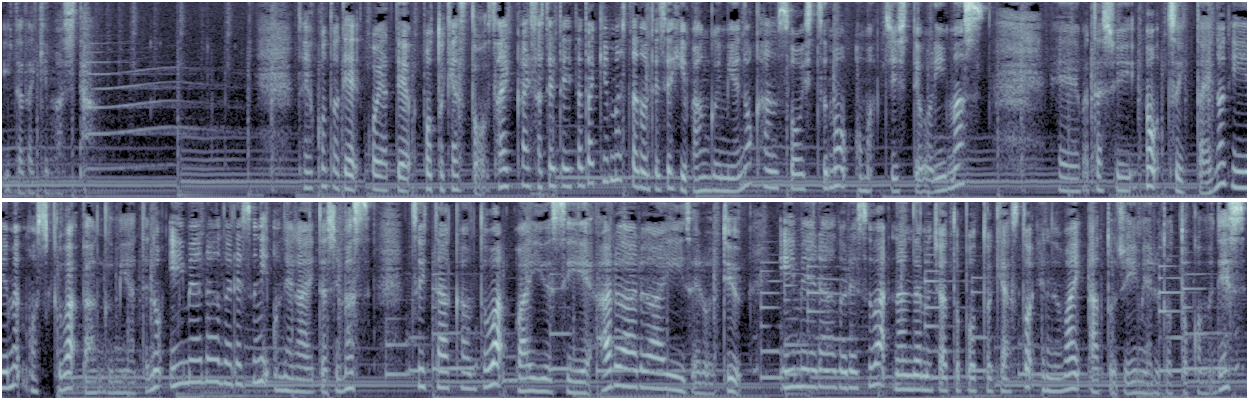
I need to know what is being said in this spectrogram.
いただきました。ということでこうやってポッドキャストを再開させていただきましたので是非番組への感想質問お待ちしております。えー、私の Twitter への DM もしくは番組宛ての E メールアドレスにお願いいたします Twitter アカウントは yucarrie02 E メールアドレスはランダムチャットポッドキャスト ny.gmail.com です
